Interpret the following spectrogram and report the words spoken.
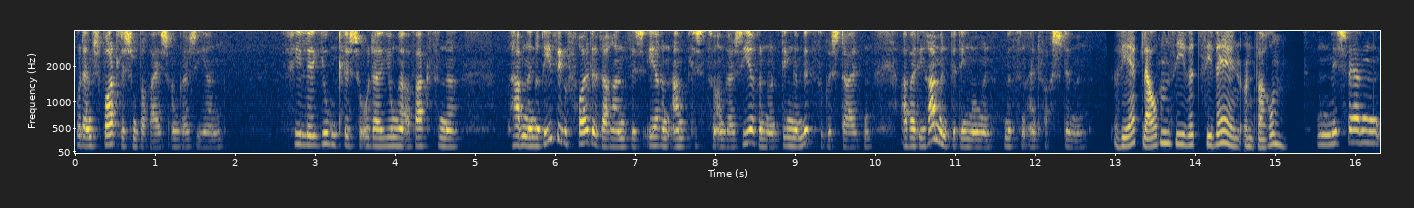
oder im sportlichen Bereich engagieren. Viele Jugendliche oder junge Erwachsene haben eine riesige Freude daran, sich ehrenamtlich zu engagieren und Dinge mitzugestalten, aber die Rahmenbedingungen müssen einfach stimmen. Wer glauben Sie, wird sie wählen und warum? Mich werden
